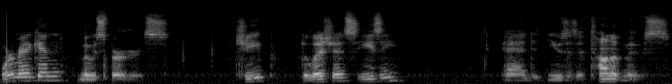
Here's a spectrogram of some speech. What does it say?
We're making moose burgers. Cheap, delicious, easy, and it uses a ton of moose.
